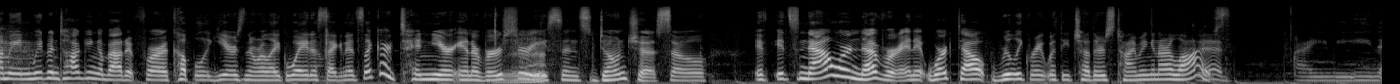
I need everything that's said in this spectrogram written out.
I mean, we'd been talking about it for a couple of years, and then we're like, wait a second, it's like our 10 year anniversary since Don't Cha? So if it's now or never, and it worked out really great with each other's timing in our lives. I mean,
